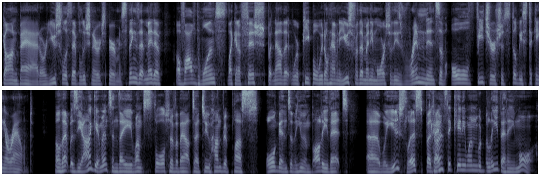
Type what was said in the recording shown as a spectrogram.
gone bad or useless evolutionary experiments, things that may have evolved once, like in a fish, but now that we're people, we don't have any use for them anymore. So these remnants of old features should still be sticking around. Oh, that was the argument. And they once thought of about uh, 200 plus organs in the human body that uh, were useless, but okay. I don't think anyone would believe that anymore.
